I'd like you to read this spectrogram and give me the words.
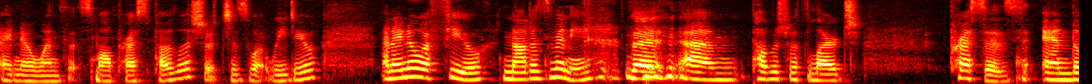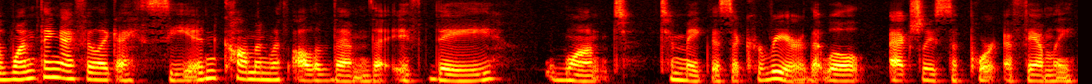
I know ones that small press publish, which is what we do, and I know a few, not as many, that um, publish with large presses. And the one thing I feel like I see in common with all of them that if they want to make this a career that will actually support a family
